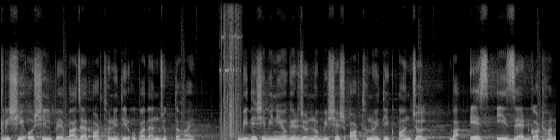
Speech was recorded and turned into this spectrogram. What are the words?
কৃষি ও শিল্পে বাজার অর্থনীতির উপাদান যুক্ত হয়। বিদেশি বিনিয়োগের জন্য বিশেষ অর্থনৈতিক অঞ্চল বা এসইজেড গঠন।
